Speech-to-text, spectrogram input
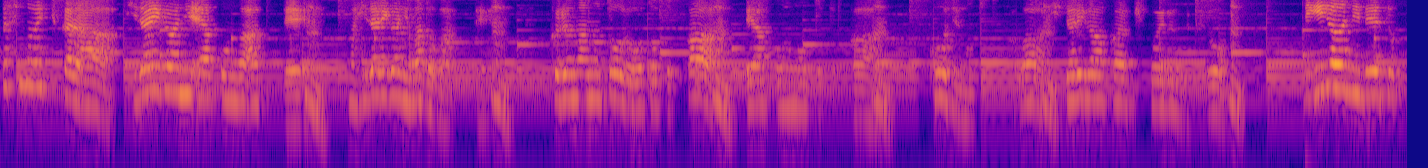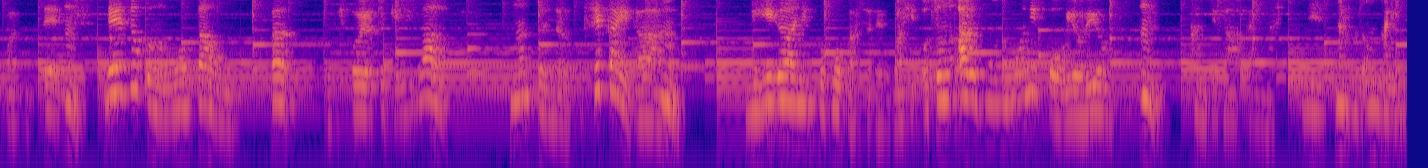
私の位置から左側にエアコンがあって、うん。まあ、左側に窓があって、うん。車の通る音とか、うエアコンの音とか、うん。工事の音とかはうん。左側から聞こえるんだけど、うん。右側に冷蔵庫があるので、うん。冷蔵庫のモーター音が聞こえる時には何と言うんだろう世界がうん。右側にこうフォーカスされる、まあひ音のある方の方にこう寄るようなうん。感じがありましたね。なるほど、うんありがと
